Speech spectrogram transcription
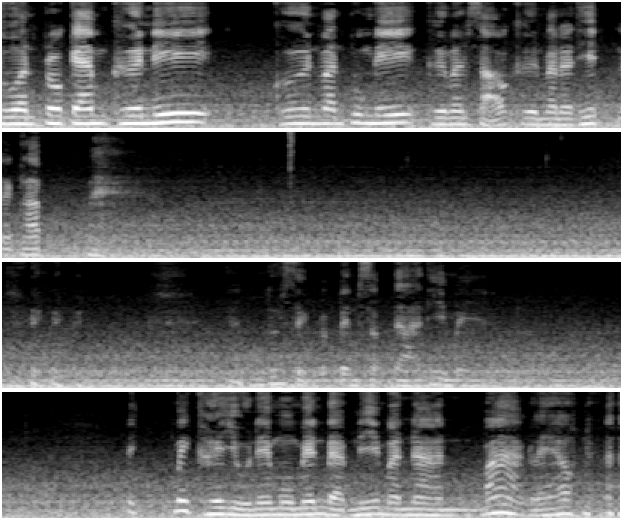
ส่วนโปรแกรมคืนนี้คืนวันพรุ่งนี้คืนวันเสาร์คืนวันอาทิตย์นะครับ รู้สึกว่าเป็นสัปดาห์ที่ไม่ ไม่ไม่เคยอยู่ในโมเมนต์แบบนี้มานานมากแล้วนะ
